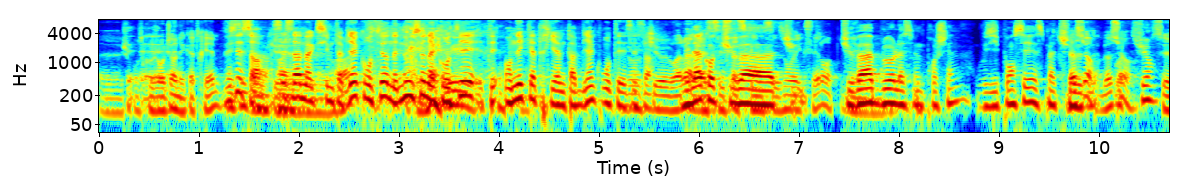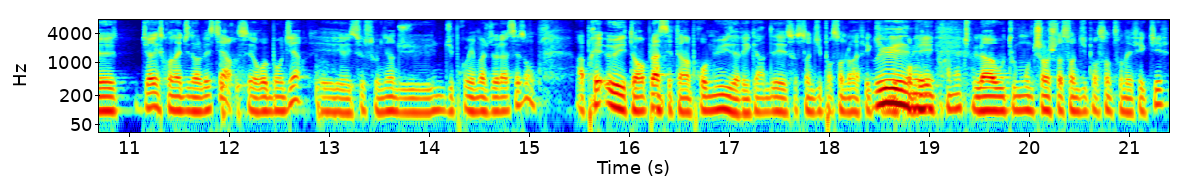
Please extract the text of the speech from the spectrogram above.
euh, je pense qu'aujourd'hui on est quatrième. C'est ça, c'est ça, Maxime. T'as bien compté. On a, nous aussi, on a compté. On est quatrième. T'as bien compté, c'est ça. euh, voilà, Mais là, quand c'est- tu vas- une saison tu- excellente. Tu Mais, vas à euh, Blois la semaine prochaine Vous y pensez à ce match Bien sûr, bien sûr. C'est direct ce qu'on a dit dans le vestiaire, c'est rebondir et se souvenir du, du premier match de la saison. Après, eux étaient en place, c'était un promu, ils avaient gardé 70% de leur effectif. Oui, oui, match. Là où tout le monde change 70% de son effectif,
